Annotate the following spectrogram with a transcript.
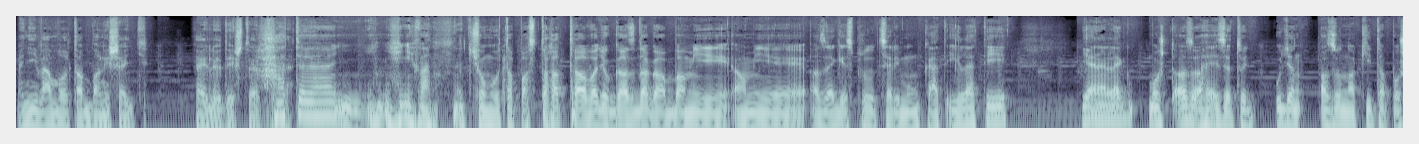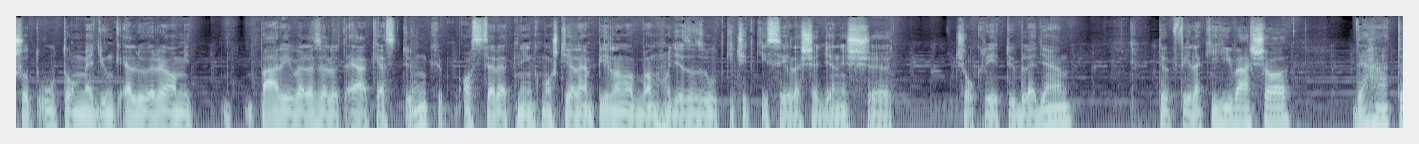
Mert nyilván volt abban is egy fejlődés történet? Hát nyilván egy csomó tapasztalattal vagyok gazdagabb, ami, ami az egész produceri munkát illeti. Jelenleg most az a helyzet, hogy ugyan azon a kitaposott úton megyünk előre, amit pár évvel ezelőtt elkezdtünk. Azt szeretnénk most jelen pillanatban, hogy ez az út kicsit kiszélesedjen és sokrétűbb legyen, többféle kihívással, de hát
